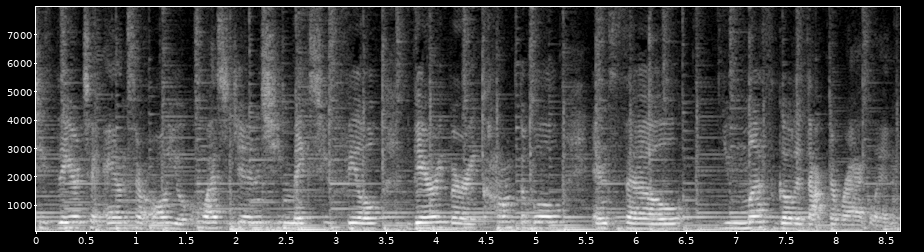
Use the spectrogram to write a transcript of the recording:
she's there to answer all your questions she makes you feel very very comfortable and so you must go to Dr. Ragland.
